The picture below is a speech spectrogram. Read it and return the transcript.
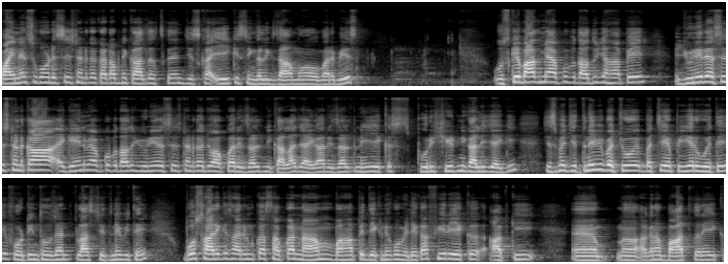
फाइनेंस अकाउंट असिस्टेंट का कट ऑफ़ निकाल सकते हैं, जिसका एक ही सिंगल एग्ज़ाम हुआ ओवर बेस उसके बाद मैं आपको बता दूँ, यहाँ पे जूनियर असिस्टेंट का अगेन मैं आपको बता दूँ जूनियर असिस्टेंट का जो आपका रिज़ल्ट निकाला जाएगा रिज़ल्ट नहीं, एक पूरी शीट निकाली जाएगी, जिसमें जितने भी बच्चों, बच्चे अपियर हुए थे फोर्टीन थाउज़ेंड प्लस जितने भी थे, वो सारे के सारे उनका सबका नाम वहाँ पे देखने को मिलेगा। फिर एक आपकी अगर हम बात करें, एक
